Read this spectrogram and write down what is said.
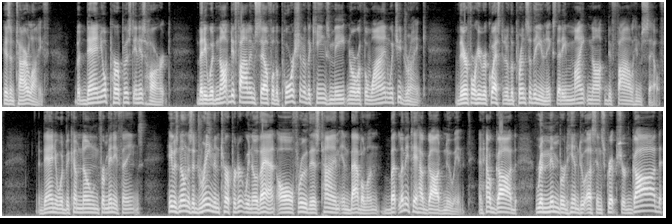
his entire life. But Daniel purposed in his heart that he would not defile himself with a portion of the king's meat, nor with the wine which he drank. Therefore he requested of the prince of the eunuchs that he might not defile himself. Daniel would become known for many things. He was known as a dream interpreter. We know that all through his time in Babylon. But let me tell you how God knew him and how God remembered him to us in Scripture. God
